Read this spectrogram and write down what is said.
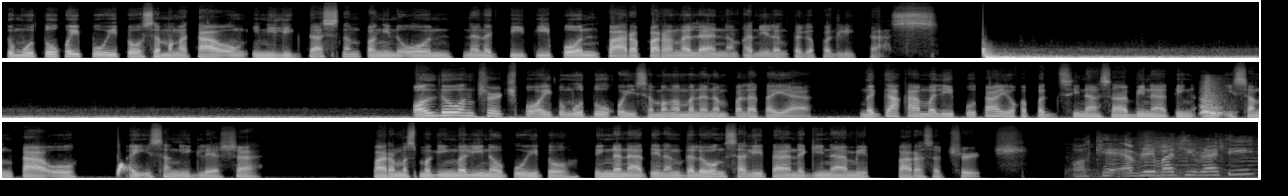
Tumutukoy po ito sa mga taong iniligtas ng Panginoon na nagtitipon para parangalan ang kanilang tagapagligtas. Although ang church po ay tumutukoy sa mga mananampalataya, nagkakamali po tayo kapag sinasabi nating ang isang tao ay isang iglesia. Para mas maging malinaw po ito, tingnan natin ang dalawang salita na ginamit para sa church. Okay, everybody ready?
